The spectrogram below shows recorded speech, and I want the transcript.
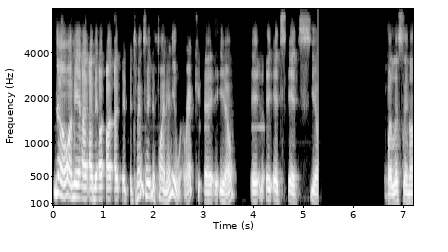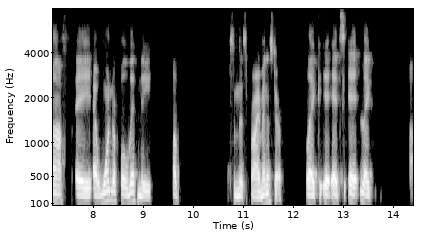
No, I mean, I, I mean, I, I, it depends how you define anywhere, Rick. Uh, you know, it, it, it's it's you know, by listing off a, a wonderful litany of from this prime minister, like it, it's it like uh,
